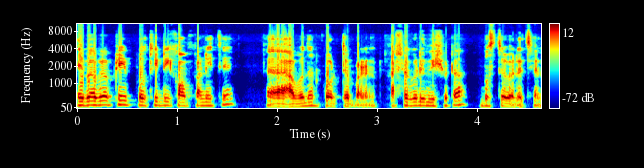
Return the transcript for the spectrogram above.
এভাবে আপনি প্রতিটি কোম্পানিতে আবেদন করতে পারেন। আশা করি বিষয়টা বুঝতে পেরেছেন।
